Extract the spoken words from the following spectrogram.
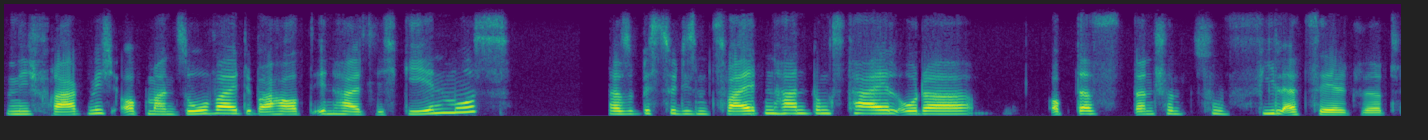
Und ich frage mich, ob man so weit überhaupt inhaltlich gehen muss, also bis zu diesem zweiten Handlungsteil, oder ob das dann schon zu viel erzählt wird.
